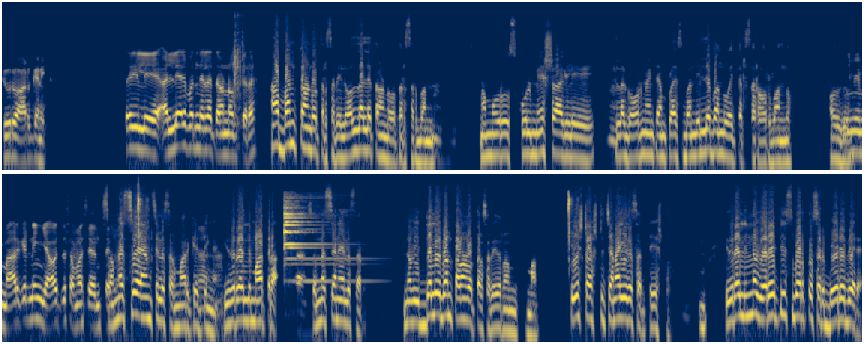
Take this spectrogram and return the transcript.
ಪ್ಯೂರ್ ಆರ್ಗ್ಯಾನಿಕ್ ಸರ್ ಇಲ್ಲಿ ಅಲ್ಲೇ ಬಂದೆಲ್ಲ ತಗೊಂಡ್ ಹೋಗ್ತಾರ? ಹಾ ಬಂದ್ ತಗೊಂಡ್ ಹೋಗ್ತಾರ ಸರ್. ಇಲ್ಲಿ ಹೊಲದಲ್ಲೇ ತಗೊಂಡ್ ಹೋಗ್ತಾರ ಸರ್ ಬಂದು. ನಮ್ಮೂರು ಸ್ಕೂಲ್ ಮೇಷ್ಟ್ರ ಆಗ್ಲಿ ಇಲ್ಲ ಗೌರ್ಮೆಂಟ್ ಎಂಪ್ಲಾಯ್ಸ್ ಬಂದು ಇಲ್ಲೇ ಬಂದು ಹೋಯ್ತಾರ ಸರ್ ಅವ್ರು ಬಂದು. ಅವ್ರಿಗೆ ನಿಮಗೆ ಮಾರ್ಕೆಟಿಂಗ್ ಯಾವತ್ತೂ ಸಮಸ್ಯೆ ಅಂತ ಸಮಸ್ಯೆ ಅನ್ಸಿಲ್ಲ ಸರ್ ಮಾರ್ಕೆಟಿಂಗ್ ಹಾ, ಇದರಲ್ಲಿ ಮಾತ್ರ. ಸಮಸ್ಯೆನೇ ಇಲ್ಲ ಸರ್. ನಾವು ಇದ್ದಲ್ಲಿ ಬಂದು ತಗೊಂಡ್ ಹೋಗ್ತಾರೆ ಸರ್ ಇದ್ರ ಮಾತ್ರ. ಟೇಸ್ಟ್ ಅಷ್ಟು ಚೆನ್ನಾಗಿದೆ ಸರ್ ಟೇಸ್ಟ್ ಇದರಲ್ಲಿ ಇನ್ನೂ ವೆರೈಟೀಸ್ ಬರುತ್ತೆ ಸರ್ ಬೇರೆ ಬೇರೆ.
